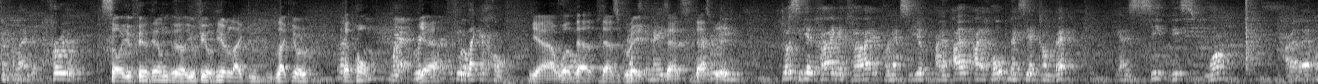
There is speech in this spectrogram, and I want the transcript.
Something like that. For real. So you feel him? Uh, you feel here like like you're at home? My, Yeah. really, Yeah. I feel like at home. Yeah. Well, that that's great. That's amazing. That's that's great. Just to get high, get high for next year. I, I, I hope next year I come back and I see this more high level.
